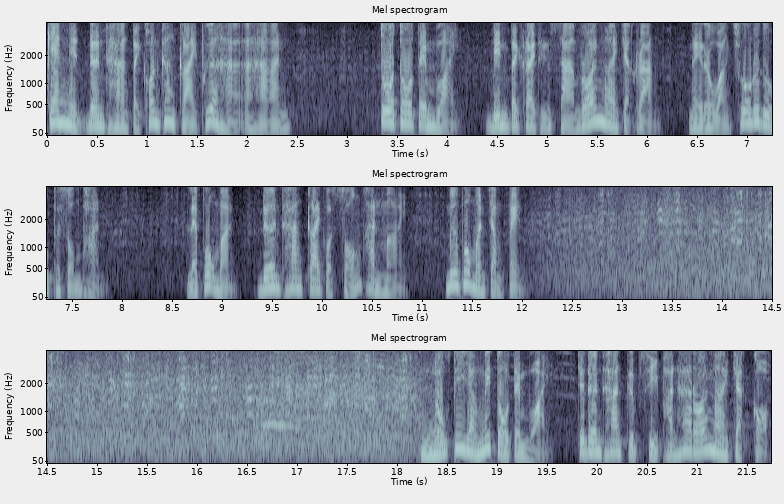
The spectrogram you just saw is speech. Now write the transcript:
แกนเน็ตเดินทางไปค่อนข้างไกลเพื่อหาอาหาร ตัวโตเต็มวัยบินไปไกลถึง 300 ไมล์จากรัง ในระหว่างช่วงฤดูผสมพันธุ์ และพวกมันเดินทางไกลกว่า 2,000 ไมล์เมื่อพวกมันจำเป็น นกที่ยังไม่โตเต็มวัยจะเดินทางเกือบ 4,500 ไมล์จากเกาะ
